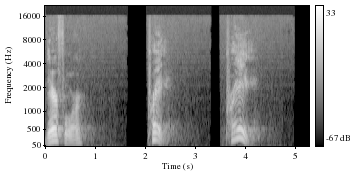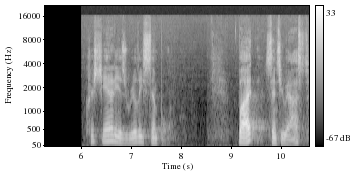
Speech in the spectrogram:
Therefore, pray. Pray. Christianity is really simple. But, since you asked,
